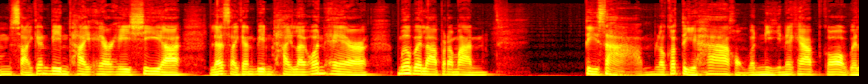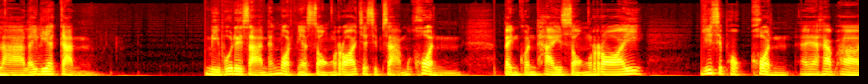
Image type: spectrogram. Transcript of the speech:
ำ สายการบินไทยแอร์เอเชียและสายการบินไทยไลออนแอร์เมื่อเวลาประมาณตีสามแล้วก็ตีห้าของวันนี้นะครับ ก็เวลาไล่เลี่ยกัน มีผู้โดยสารทั้งหมดเนี่ย273 คน เป็นคนไทย 200 26 คนนะครับเอ่อ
